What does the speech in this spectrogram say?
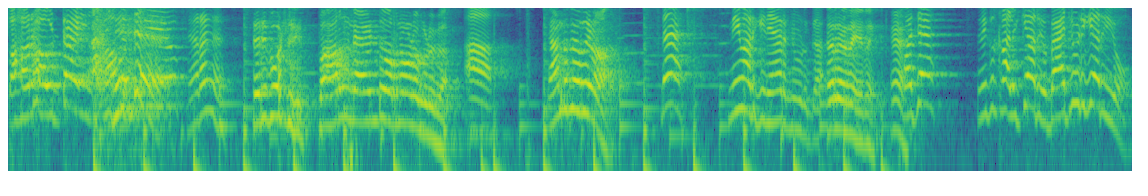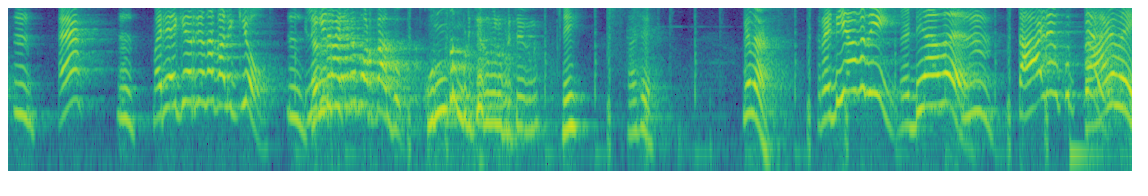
പവർ ഔട്ടായി ഇറങ്ങ്. ശരി പോട്ട്. പാറു രണ്ട് പറഞ്ഞോടെ കൊടുക്ക. ആ. ഞാൻ തന്നെ അറിയണോ? ദേ, നീ മറക്കി ഞാൻ അറിഞ്ഞു കൊടുക്ക. പക്ഷേ നിനക്ക് കളിക്കാൻ അറിയോ? ബാറ്റ് പിടിക്കാൻ അറിയോ? ഏ? മര്യാദയ്ക്ക് അറിയോ കളിക്കോ? ഇല്ലെങ്കിൽ കളിയുടെ പുറത്താക്കും. കുന്തം പിടിച്ചേക്കുന്നു പിടിച്ചേക്കുന്നു. ഇങ്ങനെ? റെഡിയാവ് നീ? റെഡി ആവ്. താഴെ കുത്ത്. താഴെ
